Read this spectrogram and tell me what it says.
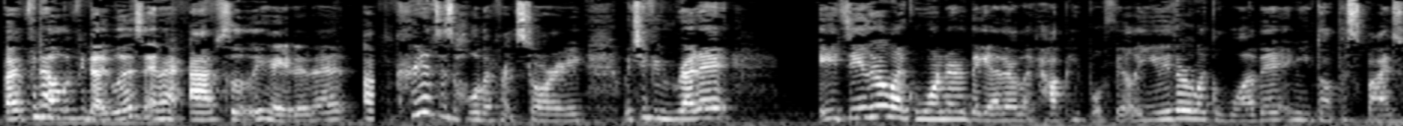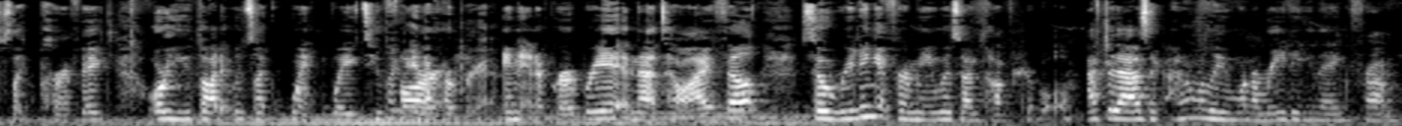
by Penelope Douglas, and I absolutely hated it. Um, Credence is a whole different story, which if you read it, it's either like one or the other, like how people feel. You either like love it and you thought the spice was like perfect, or you thought it was like went way too Like far inappropriate. and inappropriate, and that's how I felt. So reading it for me was uncomfortable. After that, I was like, I don't really want to read anything from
